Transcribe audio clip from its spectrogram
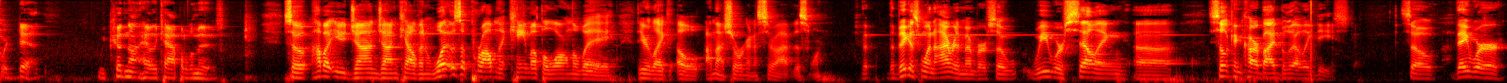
we're dead. We could not have the capital to move. So, how about you, John, John Calvin? What was a problem that came up along the way that you're like, oh, I'm not sure we're going to survive this one? The, the biggest one I remember. So we were selling uh, silicon carbide blue LEDs. So they were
